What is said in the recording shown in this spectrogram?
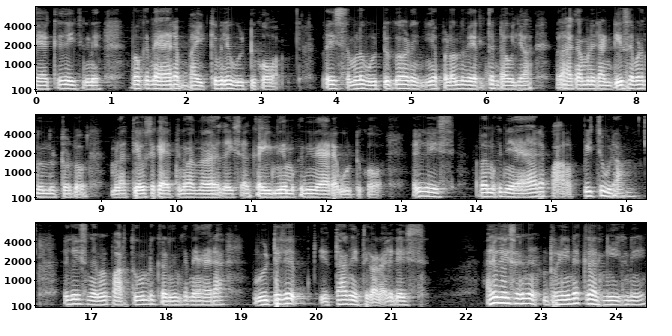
പാക്ക് കഴിച്ചിങ്ങനെ അപ്പോൾ നമുക്ക് നേരെ ബൈക്ക് മേലെ വീട്ടിൽ പോവാം. കേസ് നമ്മൾ വീട്ടിൽ പോവാണ്. ഇനി എപ്പോഴൊന്നും വരുത്തുണ്ടാവില്ല അതൊക്കെ നമ്മൾ രണ്ട് ദിവസം ഇവിടെ നിന്നിട്ടുള്ളൂ. നമ്മൾ അത്യാവശ്യ കാര്യത്തിന് വന്നതാണ് കേസ് അത് കഴിഞ്ഞ് നമുക്ക് ഇനി നേരെ വീട്ടിൽ പോവാം. ഒരു കേസ് അപ്പോൾ നമുക്ക് നേരെ പറപ്പിച്ച് വിടാം. ഒരു കേസ് നമ്മൾ പറത്തുകൊണ്ട് നിൽക്കുകയാണെങ്കിൽ നമുക്ക് നേരെ വീട്ടിൽ എത്താൻ നേരത്ത് കാണാം. അല്ലെ ഗൈസ് അല്ല ഗൈസ് അങ്ങനെ ട്രെയിനൊക്കെ ഇറങ്ങിയിരിക്കണേ.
